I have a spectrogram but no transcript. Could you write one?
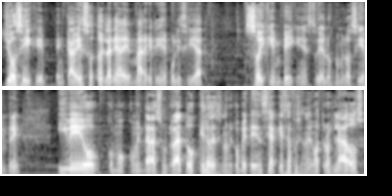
yo sí que encabezo todo el área de marketing y publicidad. Soy quien ve y quien estudia los números siempre. Y veo, como comentaba hace un rato, qué es lo que está haciendo mi competencia, qué está funcionando en otros lados.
